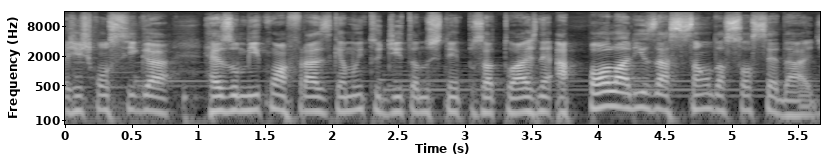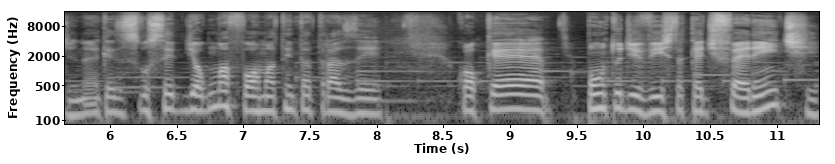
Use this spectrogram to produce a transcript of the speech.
a gente consiga resumir com uma frase que é muito dita nos tempos atuais, né? A polarização da sociedade, né? Quer dizer, se você de alguma forma tenta trazer qualquer ponto de vista que é diferente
